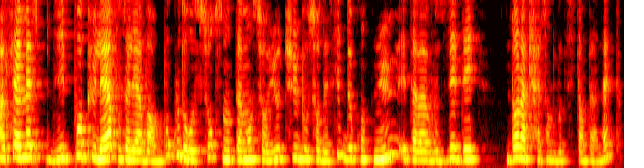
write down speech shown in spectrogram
un CMS dit populaire, vous allez avoir beaucoup de ressources, notamment sur YouTube ou sur des sites de contenu, et ça va vous aider dans la création de votre site Internet.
